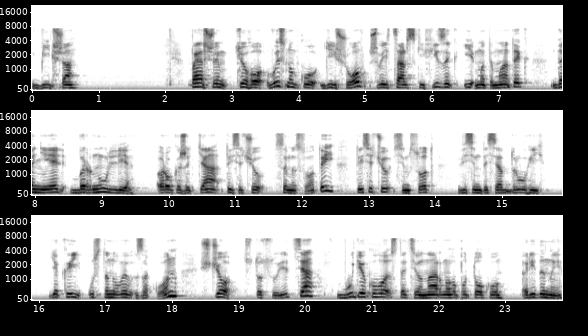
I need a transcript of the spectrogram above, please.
більша. Першим цього висновку дійшов швейцарський фізик і математик Даніель Бернуллі, роки життя 1700-1782, який установив закон, що стосується будь-якого стаціонарного потоку рідини.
